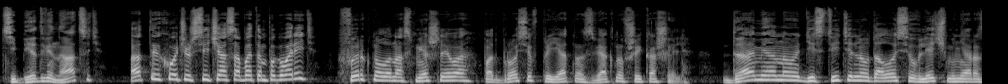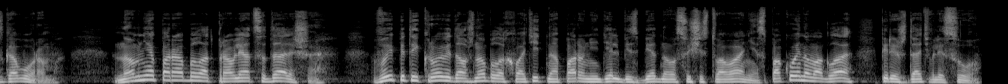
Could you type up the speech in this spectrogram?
«Тебе двенадцать? А ты хочешь сейчас об этом поговорить?» Фыркнула насмешливо, подбросив приятно звякнувший кошель. Дамиану действительно удалось увлечь меня разговором. Но мне пора было отправляться дальше – Выпитой крови должно было хватить на пару недель безбедного существования, спокойно могла переждать в лесу.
